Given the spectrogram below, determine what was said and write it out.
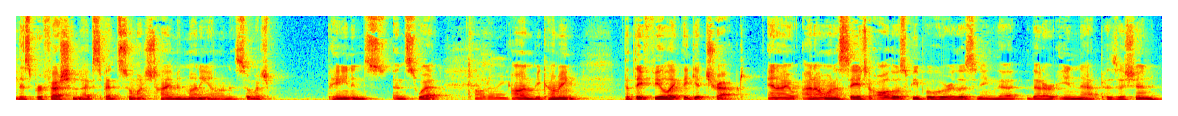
this profession that i've spent so much time and money on and so much pain and, and sweat Totally. on becoming that they feel like they get trapped and i and i want to say to all those people who are listening that that are in that position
